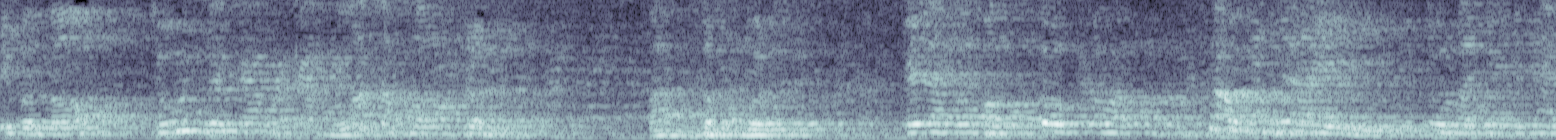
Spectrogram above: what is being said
ជាបន្តជូនទៅការប្រកាសលទ្ធផលចុងបាទសូមអរគុណកីឡាករបង្គោលក្រុមសៅវិជ័យទទួលបានជ័យជំនះ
